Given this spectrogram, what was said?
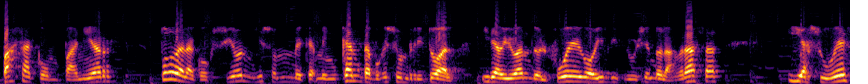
vas a acompañar toda la cocción y eso me, me encanta porque es un ritual, ir avivando el fuego, ir distribuyendo las brasas y a su vez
